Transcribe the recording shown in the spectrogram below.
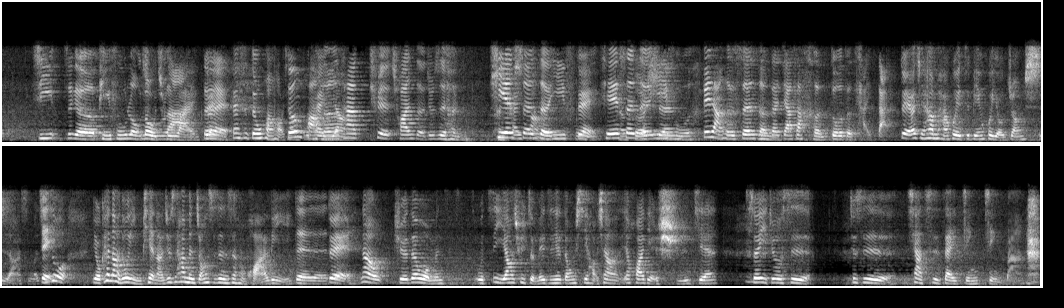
肌这个皮肤露露出来。对，但是敦煌好像敦煌呢，它却穿的就是很。贴身的衣服，对，贴身的衣服非常合身的，再加上很多的彩带。对，而且他们还会这边会有装饰啊什么。其实我有看到很多影片啊，就是他们装饰真的是很华丽。对对对。对，那我觉得我们我自己要去准备这些东西，好像要花点时间，所以就是。就是下次再精进吧。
